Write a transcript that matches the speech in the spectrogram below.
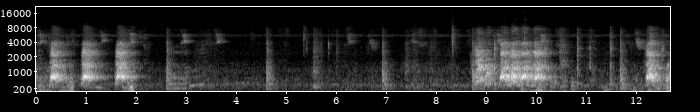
natin ang alat. Ano? Sarap na po. Masarap pa.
